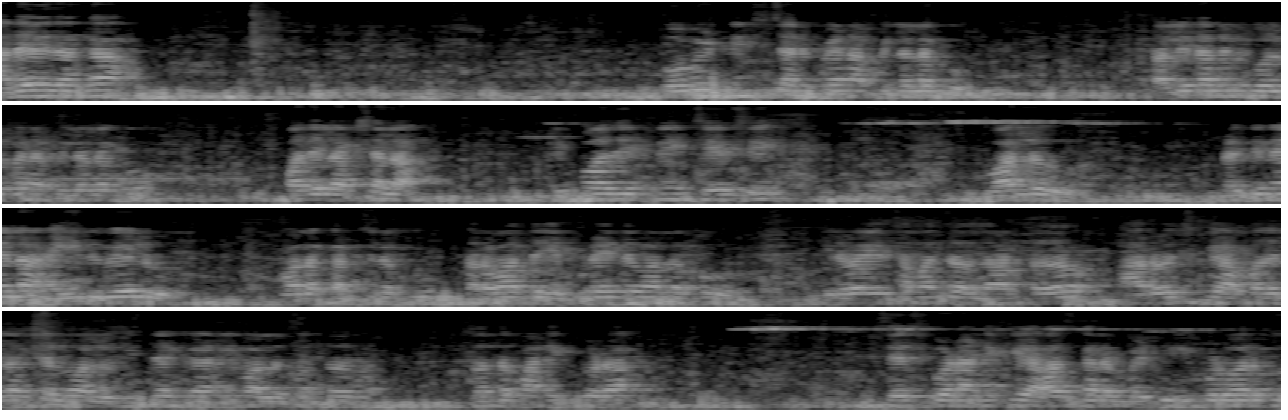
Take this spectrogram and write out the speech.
అదేవిధంగా కోవిడ్ నుంచి చనిపోయిన పిల్లలకు తల్లిదండ్రులు కోల్పోయిన పిల్లలకు పది లక్షల డిపాజిట్ని చేసి వాళ్ళు ప్రతి నెల ఐదు వేలు వాళ్ళ ఖర్చులకు తర్వాత ఎప్పుడైతే వాళ్ళకు ఇరవై ఐదు సంవత్సరాలు దాటుతారో ఆ రోజుకి ఆ పది లక్షలు వాళ్ళు విద్యకు కానీ వాళ్ళ సొంత సొంత పనికి కూడా చేసుకోవడానికి ఆస్కారం పెట్టి ఇప్పటి వరకు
